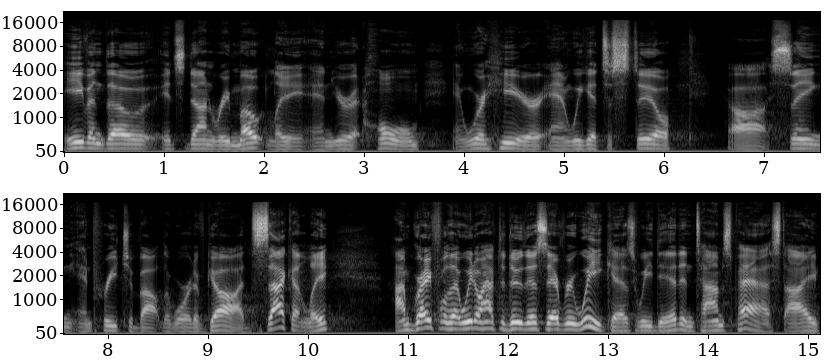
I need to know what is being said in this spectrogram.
even though it's done remotely and you're at home and we're here and we get to still uh, sing and preach about the Word of God. Secondly, I'm grateful that we don't have to do this every week as we did in times past. I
